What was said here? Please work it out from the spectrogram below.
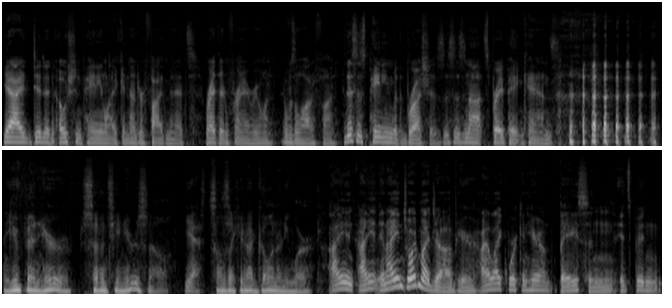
yeah, I did an ocean painting like in under five minutes, right there in front of everyone. It was a lot of fun. This is painting with brushes. This is not spray paint cans. You've been here 17 years now. Yes. Sounds like you're not going anywhere. I, I and I enjoy my job here. I like working here on the base, and it's been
